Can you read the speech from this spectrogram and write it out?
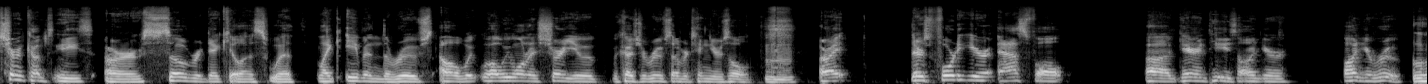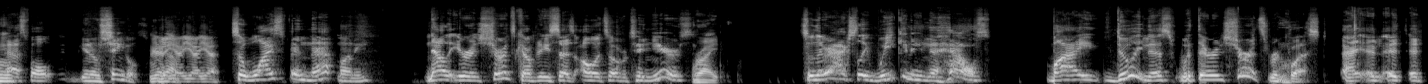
insurance companies are so ridiculous with like even the roofs. Oh, we, well, we won't insure you because your roof's over ten years old. Mhm. All right, there's forty year asphalt uh, guarantees on your on your roof, Mhm. asphalt, you know, shingles. Yeah, Yeah. yeah, yeah, yeah. So why spend that money now that your insurance company says, oh, it's over ten years? Right. So they're actually weakening the house by doing this with their insurance request, and it, it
